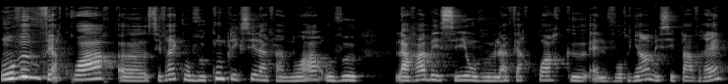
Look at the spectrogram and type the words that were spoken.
on veut vous faire croire, euh, c'est vrai qu'on veut complexer la femme noire, on veut la rabaisser, on veut la faire croire qu'elle vaut rien, mais c'est pas vrai.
